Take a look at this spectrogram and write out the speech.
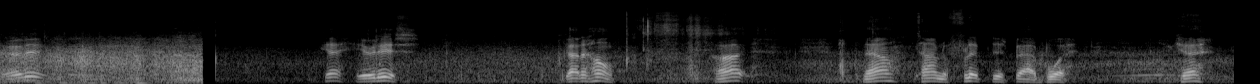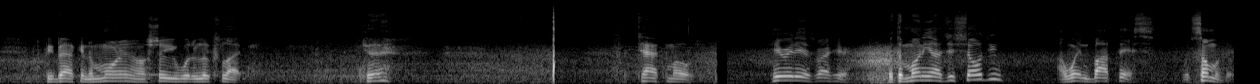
There it is. Okay, here it is. Got it home. All right. Now, time to flip this bad boy. Okay? Be back in the morning. I'll show you what it looks like. Okay? Attack mode. Here it is right here. With the money I just showed you, I went and bought this with some of it.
